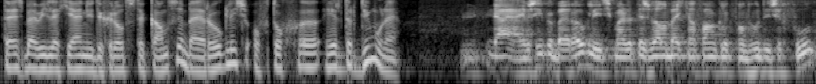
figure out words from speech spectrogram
Thijs, bij wie leg jij nu de grootste kansen? Bij Roglic of toch eerder Dumoulin? Ja, ja, in principe bij Roglic, maar dat is wel een beetje afhankelijk van hoe hij zich voelt.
